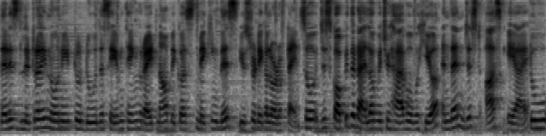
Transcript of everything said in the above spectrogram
there is literally no need to do the same thing right now because making this used to take a lot of time. So just copy the dialogue which you have over here and then just ask AI to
